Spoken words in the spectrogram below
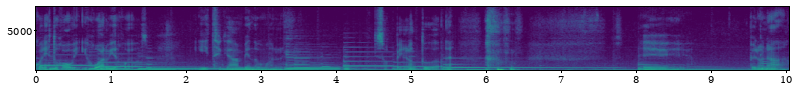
¿cuál es tu hobby? Y jugar videojuegos. Y te quedaban viendo como en... Esos pelotudos, ¿eh? eh pero nada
